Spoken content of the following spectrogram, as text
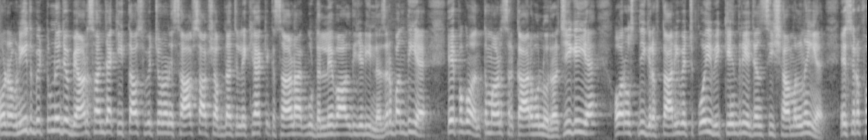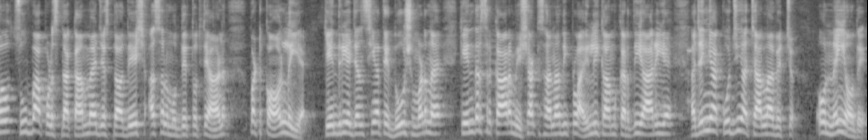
ਹੁਣ ਰਵਨੀਤ ਬਿੱਟੂ ਨੇ ਜੋ ਬਿਆਨ ਸਾਂਝਾ ਕੀਤਾ, ਉਸ ਵਿੱਚ ਉਹਨਾਂ ਨੇ ਸਾਫ਼-ਸਾਫ਼ ਸ਼ਬਦਾਂ 'ਚ ਲਿਖਿਆ ਕਿ ਕਿਸਾਨ ਆਗੂ ਡੱਲੇਵਾਲ ਦੀ ਜਿਹੜੀ ਨਜ਼ਰਬੰਦੀ ਹੈ, ਇਹ ਭਗਵੰਤ ਮਾਨ ਸਰਕਾਰ ਵੱਲੋਂ ਰਚੀ ਗਈ ਹੈ ਔਰ ਉਸ ਦੀ ਗ੍ਰਿਫਤਾਰੀ ਵਿੱਚ ਕੋਈ ਵੀ ਕੇਂਦਰੀ ਏਜੰਸੀ ਸ਼ਾਮਲ ਨਹੀਂ ਹੈ। ਇਹ ਸਿਰਫ ਸੂਬਾ ਪੁਲਿਸ ਦਾ ਕੰਮ ਹੈ, ਜਿਸ ਦਾ ਉਦੇਸ਼ ਅਸਲ ਮੁੱਦੇ ਤੋਂ ਧਿਆਨ ਭਟਕਾਉਣ ਲਈ ਹੈ। ਕੇਂਦਰੀ ਏਜੰਸੀਆਂ ਤੇ ਦੋਸ਼ ਮੜਨਾ ਹੈ। ਕੇਂਦਰ ਸਰਕਾਰ ਹਮੇਸ਼ਾ ਕਿਸਾਨਾਂ ਦੀ ਭਲਾਈ ਲਈ ਕੰਮ ਕਰਦੀ ਆ ਰਹੀ ਹੈ। ਅਜਿਹੀਆਂ ਕੁਝੀਆਂ ਚਾਲਾਂ ਵਿੱਚ ਉਹ ਨਹੀਂ ਆਉਂਦੇ।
